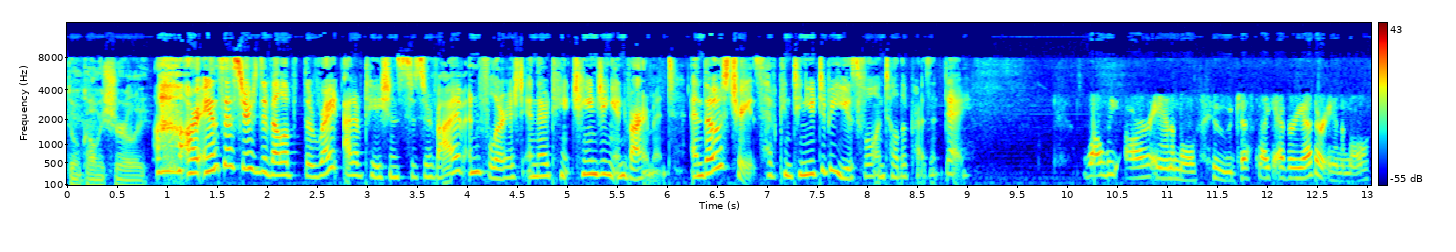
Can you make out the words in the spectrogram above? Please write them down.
Don't call me Shirley. Our ancestors developed the right adaptations to survive and flourish in their ta changing environment, and those traits have continued to be useful until the present day. While we are animals who, just like every other animal,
